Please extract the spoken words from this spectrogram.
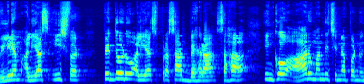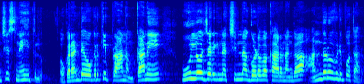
William alias Eshwar పెద్దోడు అలియాస్ ప్రసాద్ బెహ్రా సహా ఇంకో ఆరు మంది చిన్నప్పటి నుంచి స్నేహితులు. ఒకరంటే ఒకరికి ప్రాణం. కానీ ఊళ్ళో జరిగిన చిన్న గొడవ కారణంగా అందరూ విడిపోతారు.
